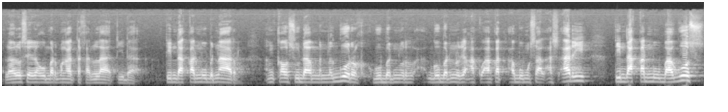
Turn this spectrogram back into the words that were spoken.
Lalu Sayyidina Umar mengatakan, lah tidak. Tindakanmu benar. Engkau sudah menegur gubernur gubernur yang aku angkat Abu Musa al-Ash'ari. Tindakanmu bagus.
